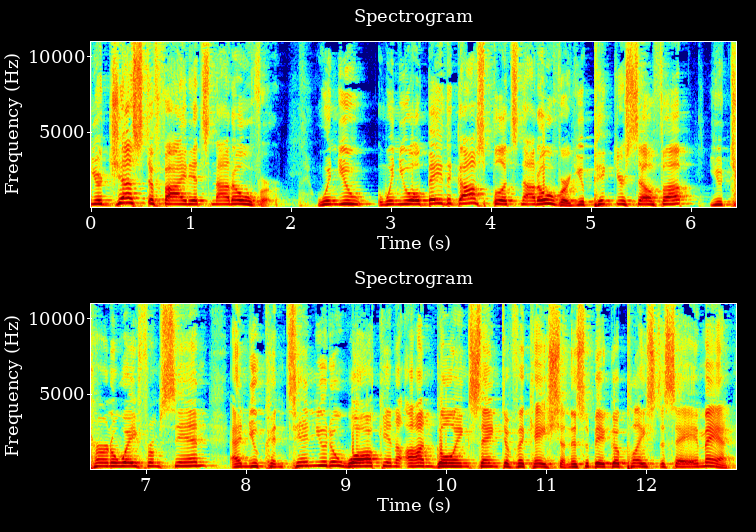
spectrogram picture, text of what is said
you're justified, it's not over. When you when you obey the gospel, it's not over. You pick yourself up, you turn away from sin, and you continue to walk in ongoing sanctification. This would be a good place to say amen.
